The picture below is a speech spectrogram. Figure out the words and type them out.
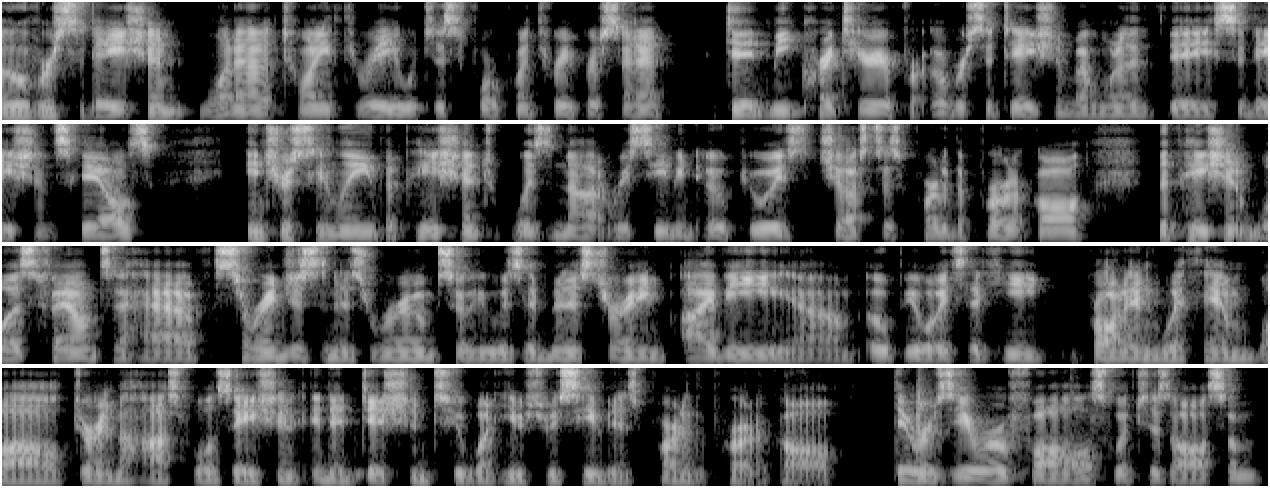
Over sedation, one out of 23, which is 4.3%, did meet criteria for oversedation by one of the sedation scales. Interestingly, the patient was not receiving opioids just as part of the protocol. The patient was found to have syringes in his room, so he was administering IV um, opioids that he brought in with him while during the hospitalization, in addition to what he was receiving as part of the protocol. There were zero falls, which is awesome.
